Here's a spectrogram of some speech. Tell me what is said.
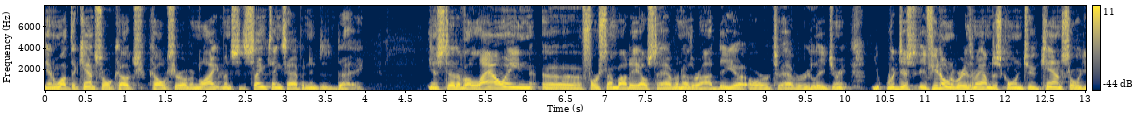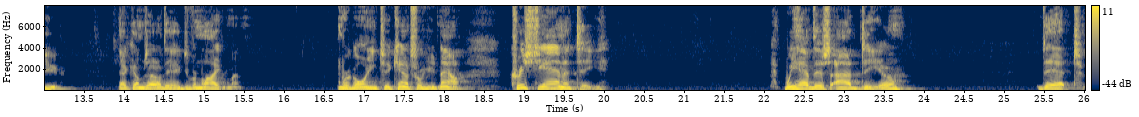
And what the cancel culture, culture of enlightenment, the same thing's happening today. Instead of allowing uh, for somebody else to have another idea or to have a religion, we just if you don't agree with me, I'm just going to cancel you. That comes out of the age of enlightenment. We're going to cancel you. Now, Christianity, we have this idea that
